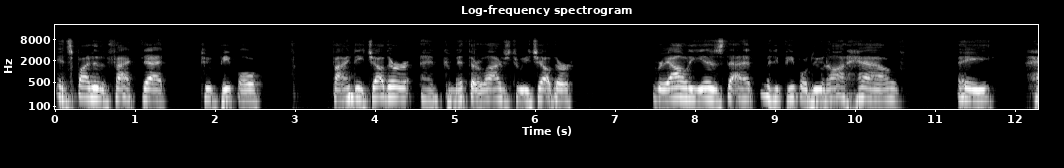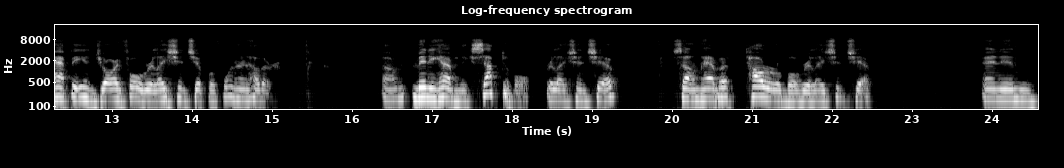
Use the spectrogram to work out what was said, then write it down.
In spite of the fact that two people find each other and commit their lives to each other, the reality is that many people do not have a happy and joyful relationship with one another. Um, many have an acceptable relationship, some have a tolerable relationship. And in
